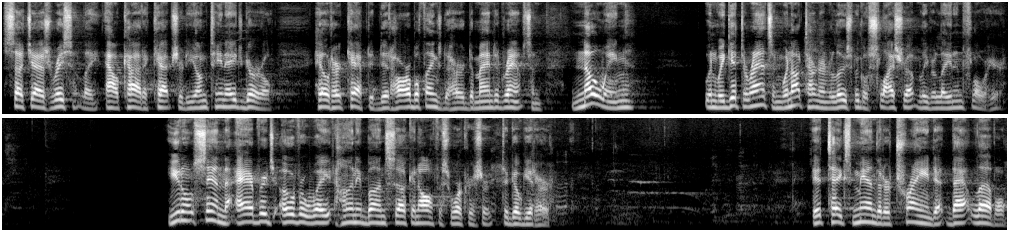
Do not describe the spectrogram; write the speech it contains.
such as recently Al Qaeda captured a young teenage girl, held her captive, did horrible things to her, demanded ransom knowing when we get to ransom, we're not turning her loose, we're going to slice her up and leave her laying on the floor here. You don't send the average overweight honey bun sucking office workers to go get her. It takes men that are trained at that level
